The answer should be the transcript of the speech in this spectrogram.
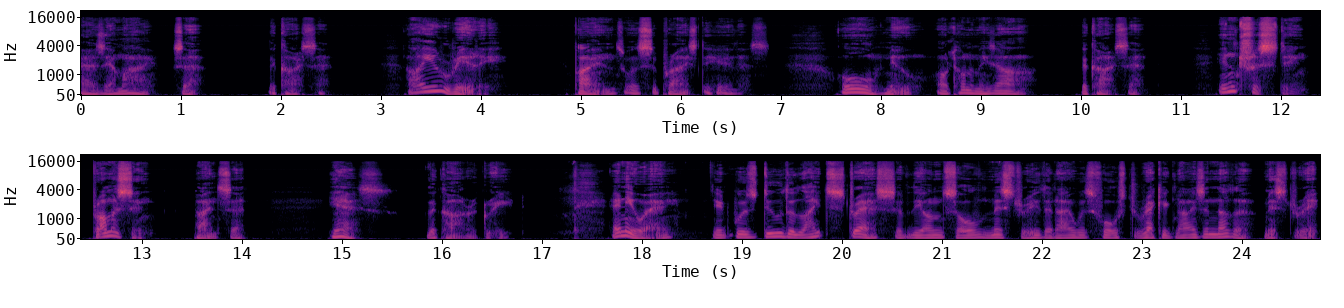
As am I, sir, the car said. Are you really? Pines was surprised to hear this. All new autonomies are, the car said. Interesting, promising, Pines said. Yes, the car agreed. Anyway, it was due the light stress of the unsolved mystery that I was forced to recognize another mystery,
